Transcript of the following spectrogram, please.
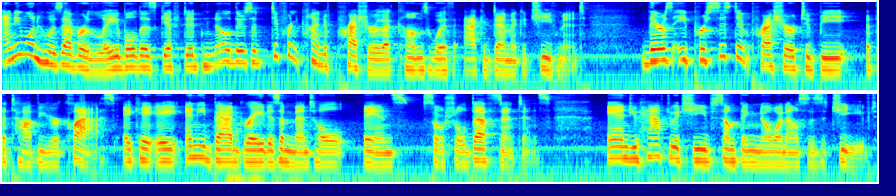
anyone who is ever labeled as gifted know there's a different kind of pressure that comes with academic achievement there's a persistent pressure to be at the top of your class, aka, any bad grade is a mental and social death sentence, and you have to achieve something no one else has achieved.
